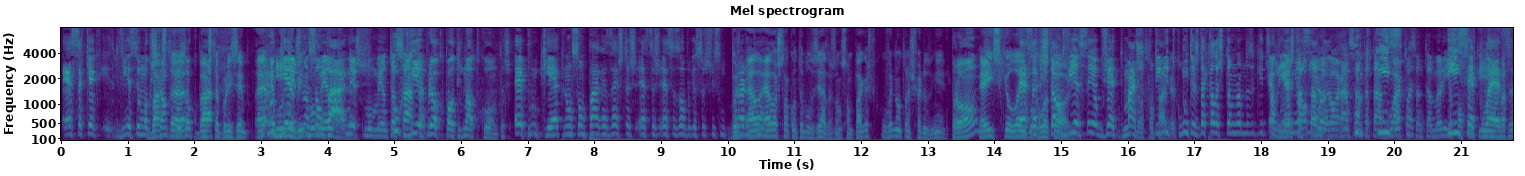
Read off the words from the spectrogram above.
essa que é, devia ser uma questão basta, que devia ocupar. Basta, por exemplo... É, porque é, é que não são pagas. Neste momento, a o que SATA... devia preocupar o Tribunal de Contas é porque é que não são pagas estas, essas, essas obrigações de serviço público. Elas, elas estão contabilizadas, não são pagas porque o Governo não transfere o dinheiro. Pronto. É isso que eu leio Essa do questão devia ser objeto mais escrutínio do que muitas daquelas que estamos aqui a discutir. Aliás, agora a SATA está a voar para Santa Maria, isso para é que lesa,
